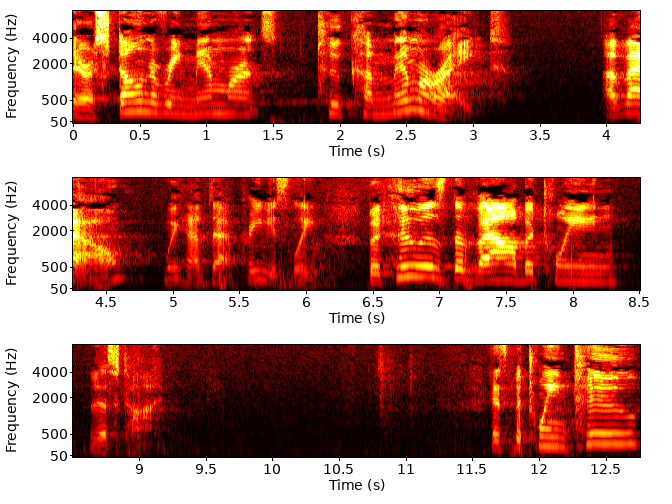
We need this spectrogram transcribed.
they're a stone of remembrance to commemorate a vow. We had that previously. But who is the vow between this time? It's between two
